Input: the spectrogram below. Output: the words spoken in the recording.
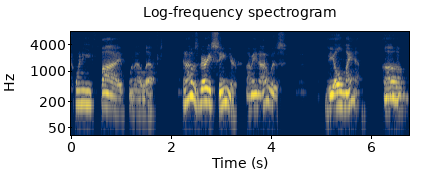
25 when I left, and I was very senior. I mean, I was the old man. Mm-hmm. Um,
